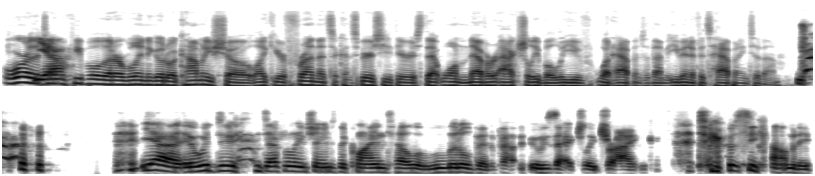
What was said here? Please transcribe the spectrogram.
Or the Yeah. type of people that are willing to go to a comedy show, like your friend that's a conspiracy theorist, that will never actually believe what happened to them, even if it's happening to them. yeah it would do definitely change the clientele a little bit about who's actually trying to go see comedy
